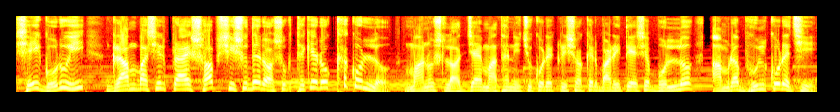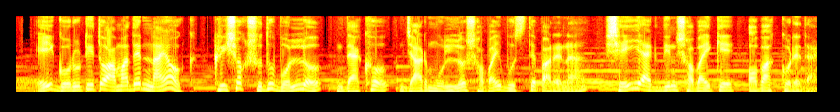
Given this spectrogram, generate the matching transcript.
সেই গরুই গ্রামবাসীর প্রায় সব শিশুদের অসুখ থেকে রক্ষা করল। মানুষ লজ্জায় মাথা নিচু করে কৃষকের বাড়িতে এসে বলল, আমরা ভুল করেছি। এই গরুটি তো আমাদের নায়ক। কৃষক শুধু বলল, দেখো, যার মূল্য সবাই বুঝতে পারে না, সেই একদিন সবাইকে অবাক করে দেয়।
